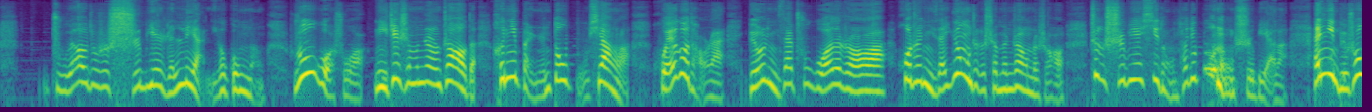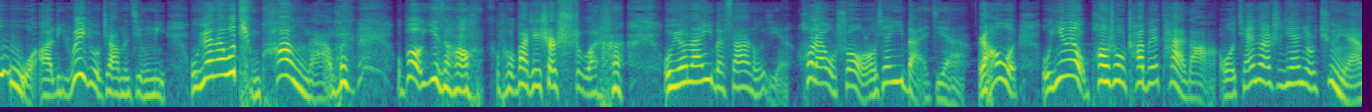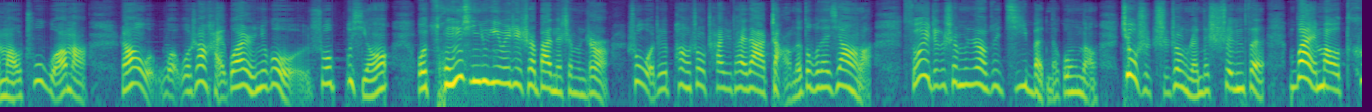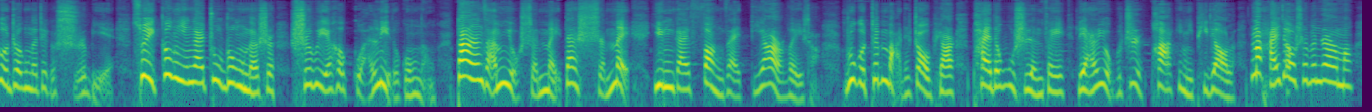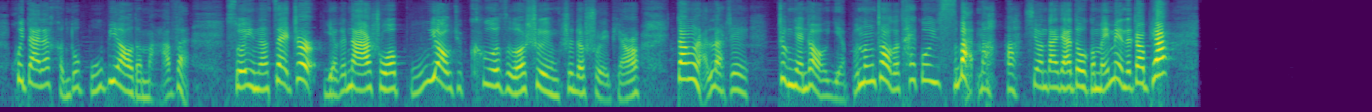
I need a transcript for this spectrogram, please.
主要就是识别人脸的一个功能。如果说你这身份证照的和你本人都不像了，回过头来，比如你在出国的时候啊，或者你在用这个身份证的时候，这个识别系统它就不能识别了。哎，你比如说我李瑞就有这样的经历。我原来我挺胖的，我我不好意思哈，我把这事儿说了。我原来一百三十多斤，后来我瘦了，我现在一百斤。然后我我因为我胖瘦差别太大，我前一段时间就是去年嘛，我出国嘛，然后我我我上海关，人家给我。说不行，我重新就因为这事儿办的身份证，说我这个胖瘦差距太大，长得都不太像了。所以这个身份证最基本的功能就是持证人的身份、外貌特征的这个识别，所以更应该注重的是识别和管理的功能。当然，咱们有审美，但审美应该放在第二位上。如果真把这照片拍的物是人非，脸上有个痣，啪给你 P 掉了，那还叫身份证吗？会带来很多不必要的麻烦。所以呢，在这儿也跟大家说，不要去苛责摄影师的。的水平，当然了，这证件照也不能照得太过于死板嘛啊！希望大家都有个美美的照片。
